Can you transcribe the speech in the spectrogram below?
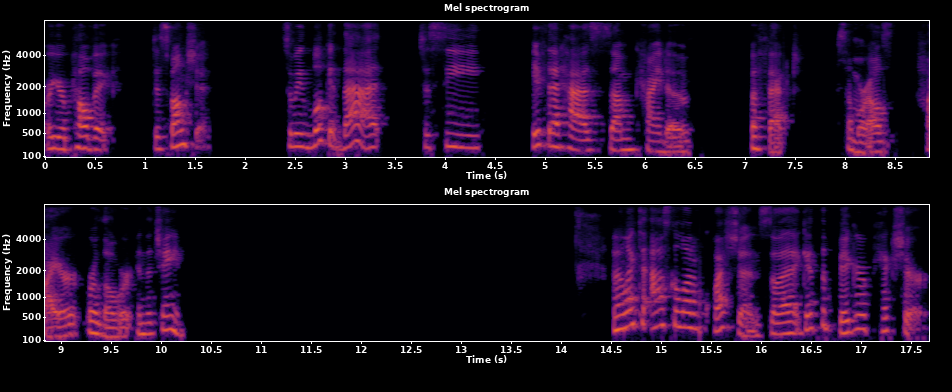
or your pelvic dysfunction. So we look at that to see if that has some kind of effect somewhere else, higher or lower in the chain. And I like to ask a lot of questions so that I get the bigger picture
